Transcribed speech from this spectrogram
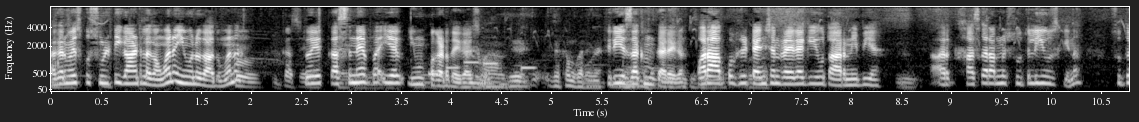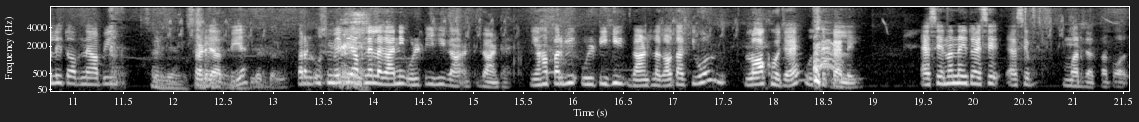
अगर मैं इसको सुल्टी गांठ लगाऊँगा ना यूँ लगा दूँगा ना तो ये कसने पर ये यूँ पकड़ देगा इसको। जख्म करेगा। फिर ये जख्म करेगा। और आपको फिर टेंशन रहेगा कि ये उतारनी भी है। और खासकर आपने सुतली यूज़ की ना सुतली तो अपने आप ही सड़ जाती है। पर उसमें भी आपने लगानी उल्टी ही गांठ गांठ है। यहाँ पर भी उल्टी ही गांठ लगाओ ताकि वो लॉक हो जाए उससे पहले ही। ऐसे ना, नहीं तो ऐसे ऐसे मर जाता पौधा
